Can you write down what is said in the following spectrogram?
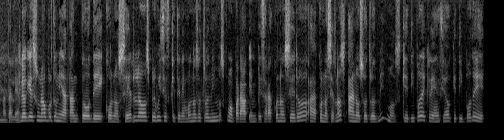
Natalia. Creo que es una oportunidad tanto de conocer los prejuicios que tenemos nosotros mismos como para empezar a, conocer, a conocernos a nosotros mismos. ¿Qué tipo de creencias o qué tipo de,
